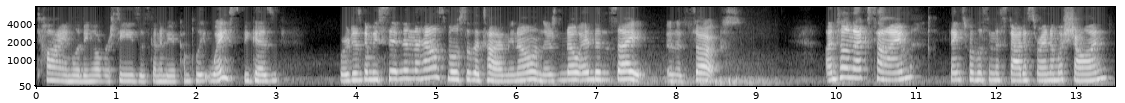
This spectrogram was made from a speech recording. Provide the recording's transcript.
time living overseas is going to be a complete waste because we're just going to be sitting in the house most of the time, you know, and there's no end in sight, and it sucks. Until next time, thanks for listening to Status Random with Sean.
